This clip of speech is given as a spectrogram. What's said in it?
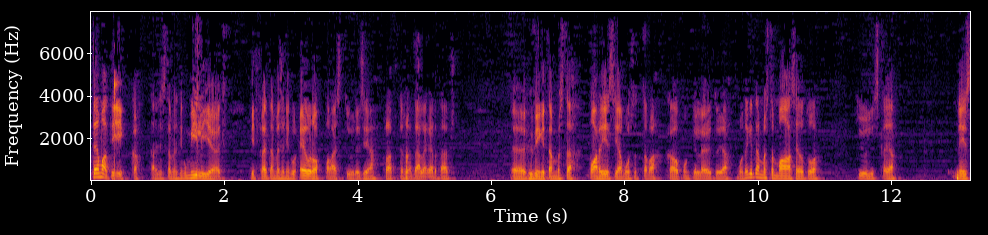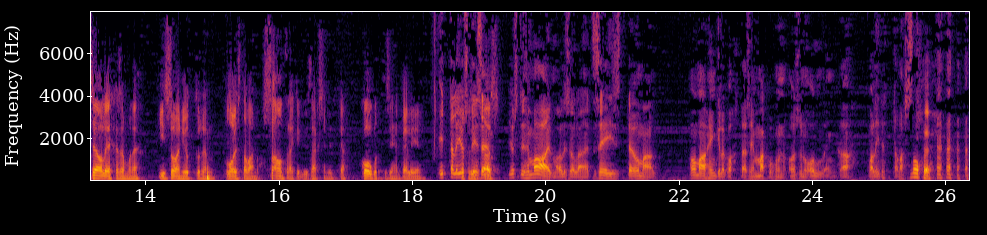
tematiikka, tai siis tämmöiset niinku miljööt, mitkä oli tämmöisiä niinku eurooppalaistyylisiä ratkaisuja tällä kertaa, että öö, hyvinkin tämmöistä Pariisia muistuttava kaupunki löytyi ja muutenkin tämmöistä maaseutua tyylistä ja niin se oli ehkä semmoinen isoin juttu sen loistavan soundtrackin lisäksi, mitkä koukutti siihen peliin. Itsellä justiin se, taas... justiin se maailma oli sellainen, että se ei sitten omaan, omaan henkilökohtaiseen makuhun osunut ollenkaan, valitettavasti. No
